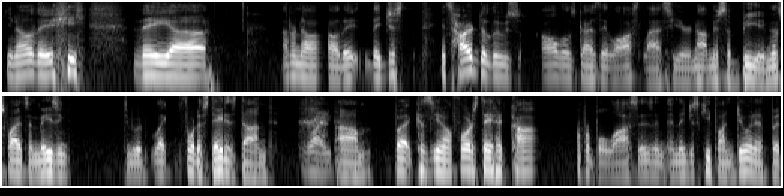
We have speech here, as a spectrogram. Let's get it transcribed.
you know, they they uh I don't know. They they just it's hard to lose all those guys they lost last year not miss a beat. And that's why it's amazing to me what, like Florida State has done. Right. Um, but because you know Florida State had comparable losses and, and they just keep on doing it. But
